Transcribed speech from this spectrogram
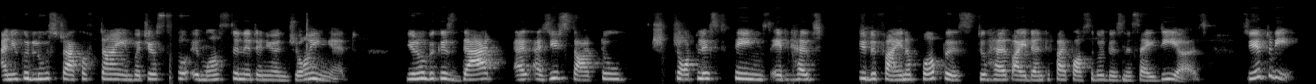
And you could lose track of time, but you're so immersed in it and you're enjoying it you know because that as you start to shortlist things, it helps you define a purpose to help identify possible business ideas. So you have to be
